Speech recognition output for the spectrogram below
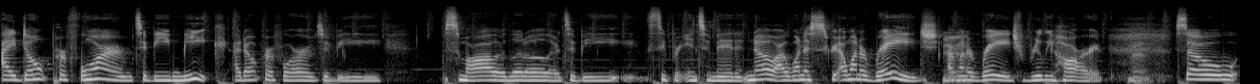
i don't perform to be meek i don't perform to be small or little or to be super intimate. And no i want to scream i want to rage. I want to rage really hard. So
